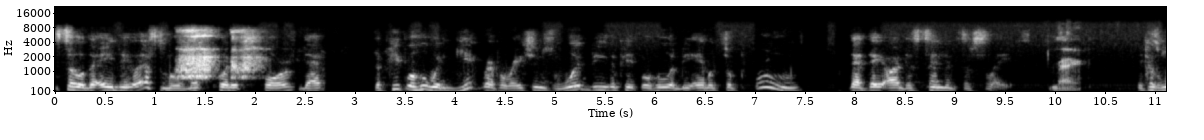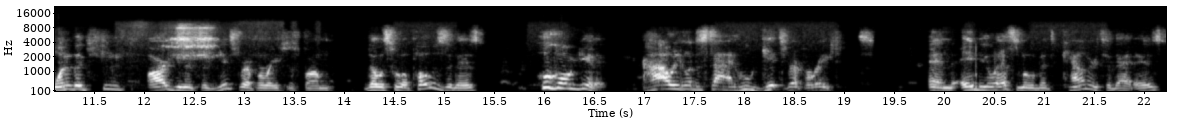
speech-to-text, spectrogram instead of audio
so the ADOS movement put it forth that the people who would get reparations would be the people who would be able to prove that they are descendants of slaves. Right. Because one of the chief arguments against reparations from those who oppose it is, who gonna get it? How are we gonna decide who gets reparations? And the ADOS movement's counter to that is,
